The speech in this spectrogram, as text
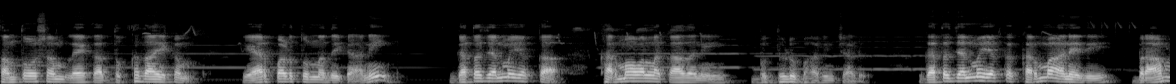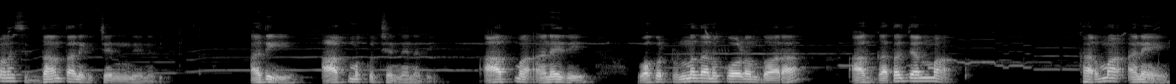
సంతోషం లేక దుఃఖదాయకం ఏర్పడుతున్నది కానీ గత జన్మ యొక్క కర్మ వల్ల కాదని బుద్ధుడు భావించాడు. గత జన్మ యొక్క కర్మ అనేది బ్రాహ్మణ సిద్ధాంతానికి చెందినది. అది ఆత్మకు చెందినది. ఆత్మ అనేది ఒకటున్నదనుకోవడం ద్వారా ఆ గత జన్మ కర్మ అనే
